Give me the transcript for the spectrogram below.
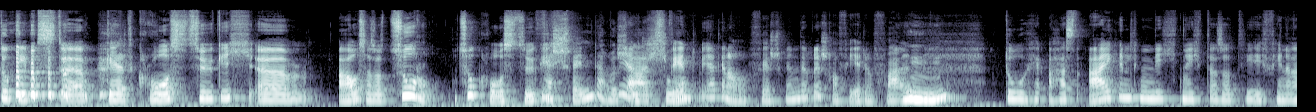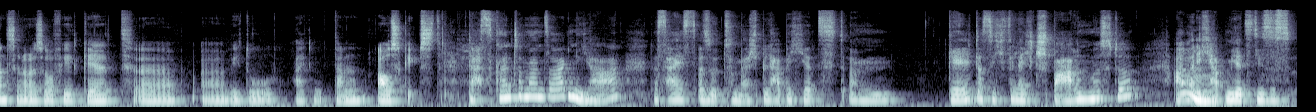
Du, du gibst äh, Geld großzügig äh, aus, also zu zu großzügig. Verschwenderisch ja, nahezu. ja, genau, verschwenderisch auf jeden Fall. Mhm du hast eigentlich nicht, nicht also die Finanzen oder so viel Geld, äh, äh, wie du dann ausgibst. Das könnte man sagen, ja. Das heißt, also zum Beispiel habe ich jetzt ähm, Geld, das ich vielleicht sparen müsste, aber hm. ich habe mir jetzt dieses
